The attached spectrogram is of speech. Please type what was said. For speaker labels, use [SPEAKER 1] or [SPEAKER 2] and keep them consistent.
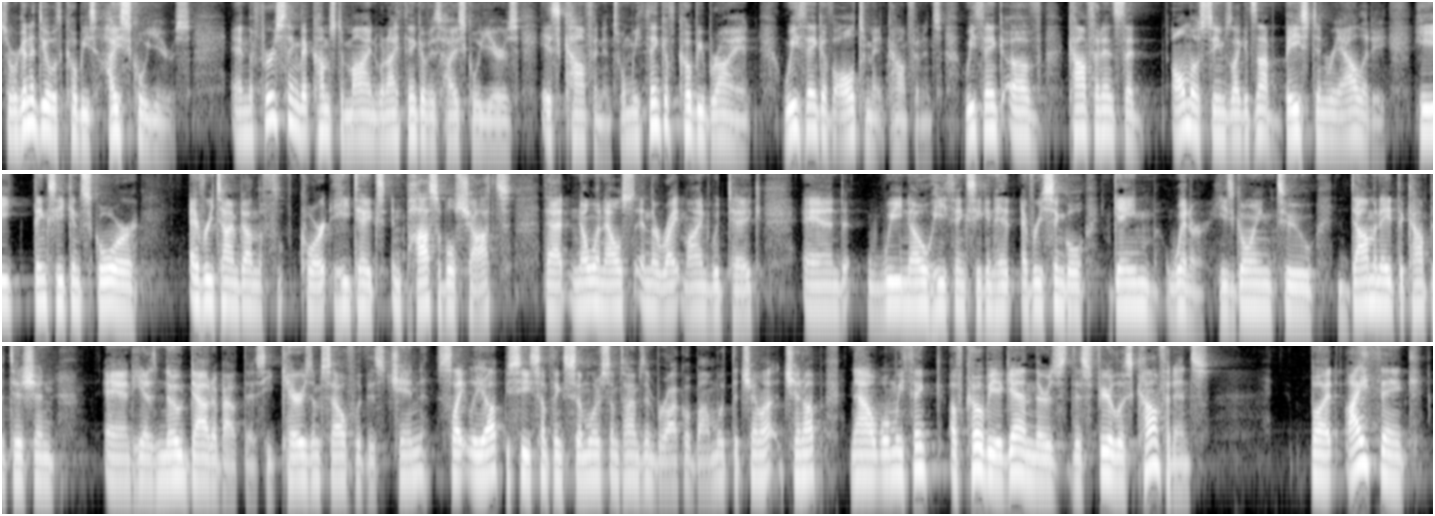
[SPEAKER 1] So we're going to deal with Kobe's high school years. And the first thing that comes to mind when I think of his high school years is confidence. When we think of Kobe Bryant, we think of ultimate confidence. We think of confidence that almost seems like it's not based in reality. He thinks he can score every time down the court. He takes impossible shots that no one else in their right mind would take. And we know he thinks he can hit every single game winner. He's going to dominate the competition and he has no doubt about this. He carries himself with his chin slightly up. You see something similar sometimes in Barack Obama with the chin up. Now, when we think of Kobe again, there's this fearless confidence, but I think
